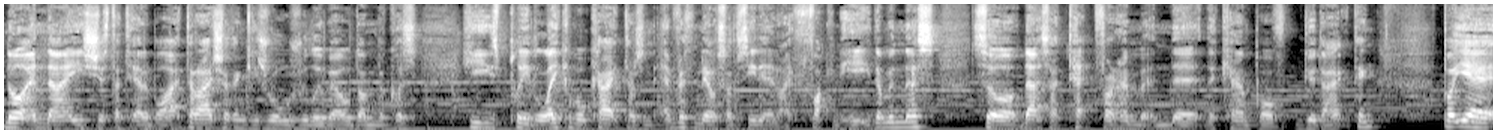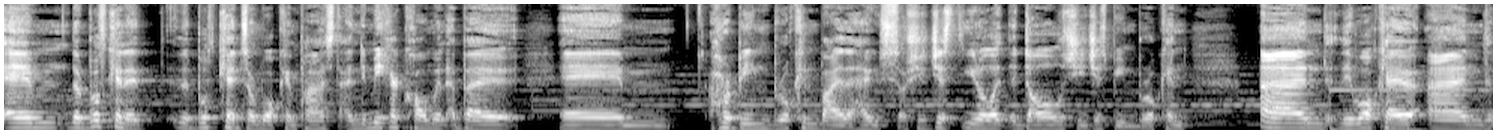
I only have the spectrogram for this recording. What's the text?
Not in that he's just a terrible actor. Actually, I think his role's really well done because he's played likable characters and everything else I've seen it and I fucking hated him in this. So that's a tick for him in the, the camp of good acting. But yeah, um, they're both kind of the both kids are walking past and they make a comment about um, her being broken by the house. So she's just you know like the doll, she's just been broken. And they walk out and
